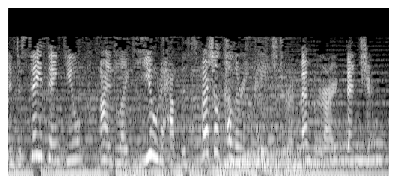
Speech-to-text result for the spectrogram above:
And to say thank you, I'd like you to have this special coloring page to remember our adventure.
